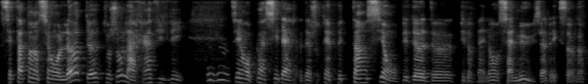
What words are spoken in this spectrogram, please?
cette attention-là, de toujours la raviver. Mm-hmm. Tu sais, on peut essayer d'ajouter un peu de tension, puis de, de puis là, ben là on s'amuse avec ça. Là.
